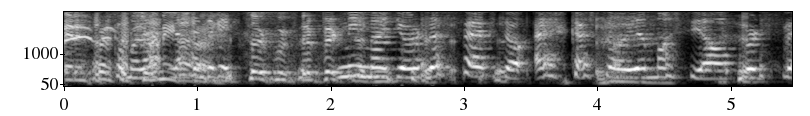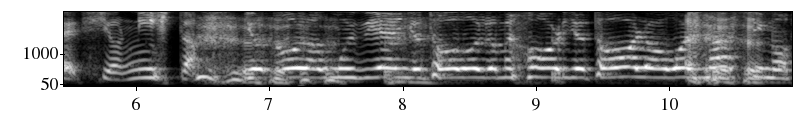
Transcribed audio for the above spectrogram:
Eres Como la- la perfeccionista. que soy muy Mi perfeccionista. mayor defecto es que soy demasiado perfeccionista. Yo todo lo hago muy bien, yo todo doy lo mejor, yo todo lo hago al máximo.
